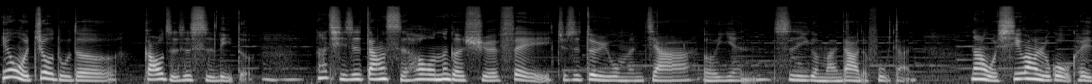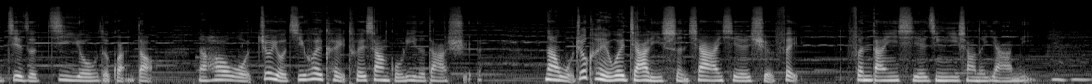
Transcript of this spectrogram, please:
因为我就读的高职是私立的，嗯，那其实当时候那个学费就是对于我们家而言是一个蛮大的负担。那我希望如果我可以借着绩优的管道，然后我就有机会可以推上国立的大学。那我就可以为家里省下一些学费，分担一些经济上的压力。嗯嗯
